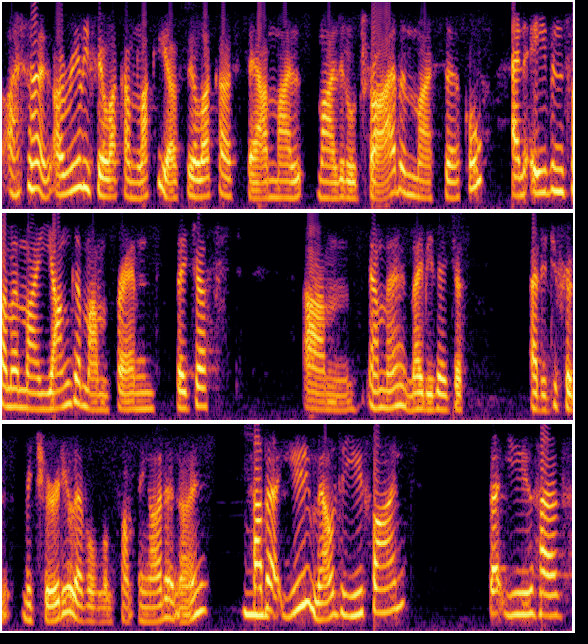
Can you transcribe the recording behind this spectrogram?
I don't know. I really feel like I'm lucky. I feel like I've found my my little tribe and my circle. And even some of my younger mum friends, they just, um, I don't know, maybe they're just at a different maturity level or something. I don't know. How about you, Mel? Do you find that you have,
